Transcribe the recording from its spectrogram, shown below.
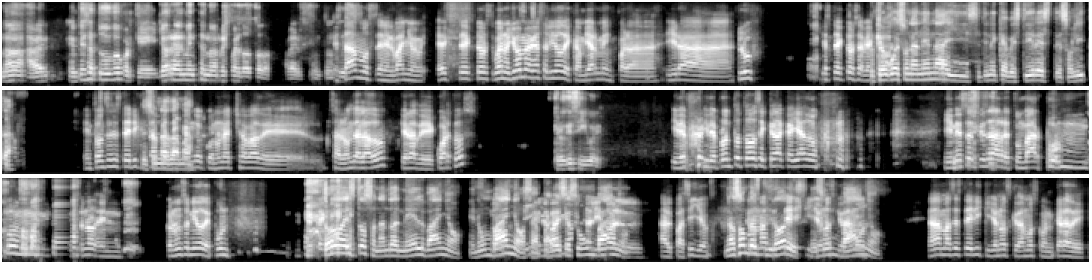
No, a ver, empieza tú, Hugo, porque yo realmente no recuerdo todo. A ver, entonces. Estábamos en el baño, este Héctor, bueno, yo me había salido de cambiarme para ir a club. Y este Héctor se había Porque quedado. Hugo es una nena y se tiene que vestir este solita. Entonces este Eric es estaba dama. platicando con una chava del salón de al lado, que era de cuartos, Creo que sí, güey. y de, y de pronto todo se queda callado. y en eso empieza a retumbar, pum, pum, en- en- con un sonido de pum. Todo esto sonando en el baño, en un No, baño, o sea, en el para eso baño es un baño. Al, al pasillo. No son Nada este vestidores, yo es nos un quedamos- baño. Nada más este Eric y yo nos quedamos con cara de.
